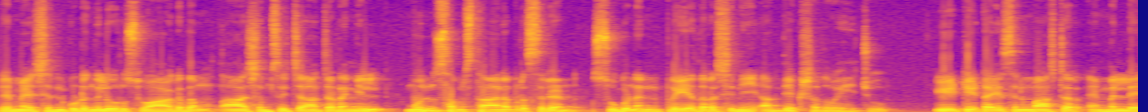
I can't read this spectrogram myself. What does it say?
രമേശൻ കൊടുങ്ങല്ലൂർ സ്വാഗതം. ആശംസിച്ച ചടങ്ങിൽ മുൻ സംസ്ഥാന പ്രസിഡന്റ് സുഗുണൻ പ്രിയദർശിനി അധ്യക്ഷത വഹിച്ചു. E T Tyson master M L A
